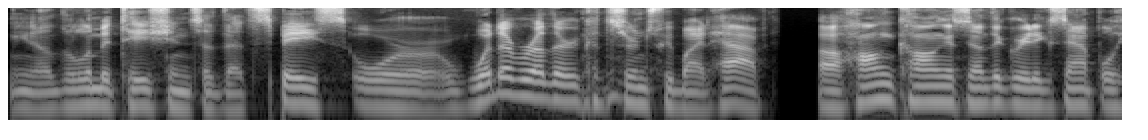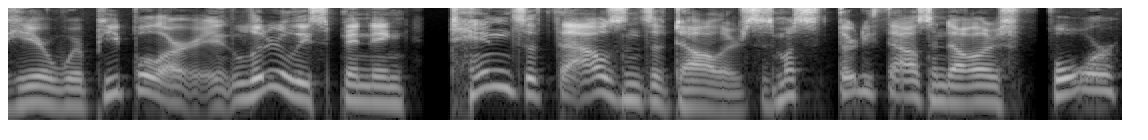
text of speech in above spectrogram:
you know the limitations of that space or whatever other concerns we might have. Uh, Hong Kong is another great example here where people are literally spending tens of thousands of dollars, as much as $30,000 for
